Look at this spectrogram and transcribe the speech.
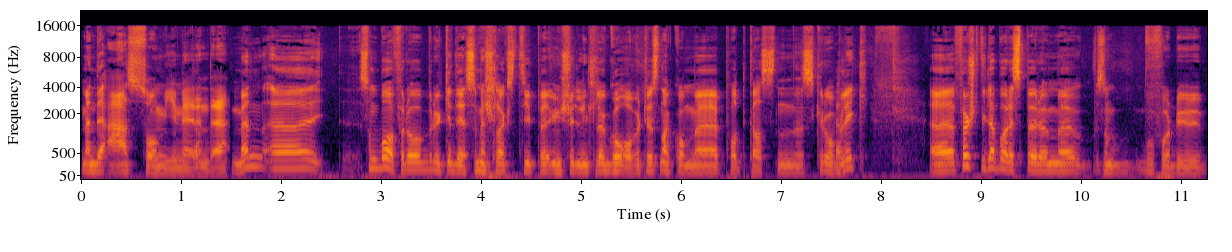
men det er så mye mer enn det. Men uh, som bare for å bruke det som en slags type unnskyldning til å gå over til å snakke om uh, podkasten Skråblikk eh, Først vil jeg bare spørre om eh, sånn, hvorfor du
